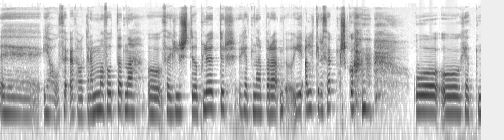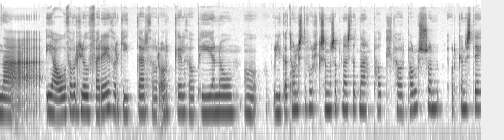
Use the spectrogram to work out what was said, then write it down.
já, það var grammafót þarna og þau hlustuð á plötur hérna bara í algjörðu þögn sko og, og hérna já, það voru hljóðfæri, það voru gítar það voru orgel, það voru piano og líka tónlistafólk sem að sapnaðist þarna, Pál Káur Pálsson organisti,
